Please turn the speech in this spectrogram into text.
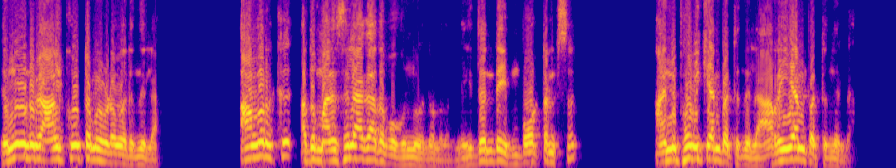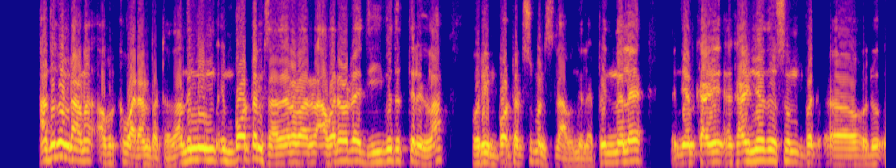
എന്നുകൊണ്ട് ഒരു ആൾക്കൂട്ടം ഇവിടെ വരുന്നില്ല? അവർക്ക് അത് മനസ്സിലാകാതെ പോകുന്നു എന്നുള്ളതാണ്. ഇതിന്റെ ഇമ്പോർട്ടൻസ് അനുഭവിക്കാൻ പറ്റുന്നില്ല അറിയാൻ പറ്റുന്നില്ല. അതുകൊണ്ടാണ് അവർക്ക് വരാൻ പറ്റുന്നത് അതിന് ഇമ്പോർട്ടൻസ് അതായത് അവരുടെ ജീവിതത്തിലുള്ള ഒരു ഇമ്പോർട്ടൻസ് മനസ്സിലാവുന്നില്ല. ഇപ്പൊ ഇന്നലെ ഞാൻ കഴി- കഴിഞ്ഞ ദിവസം ഒരു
